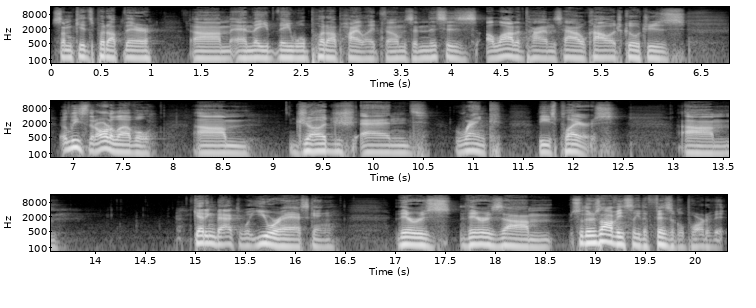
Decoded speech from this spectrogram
Some kids put up there. Um, and they, they will put up highlight films, and this is a lot of times how college coaches, at least at our level, um, judge and rank these players. Um, getting back to what you were asking, there is there is um so there's obviously the physical part of it,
